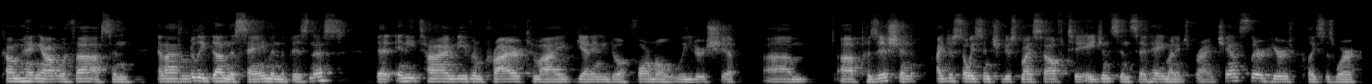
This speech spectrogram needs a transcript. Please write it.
come hang out with us. And and i've really done the same in the business that anytime even prior to my getting into a formal leadership um, uh, position, I just always introduced myself to agents and said, "Hey, my name's Brian Chancellor. Here's places where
